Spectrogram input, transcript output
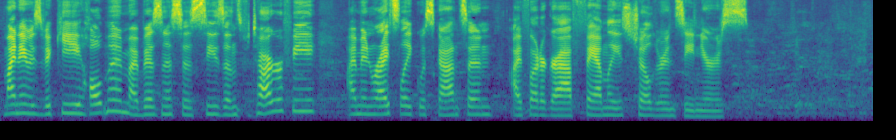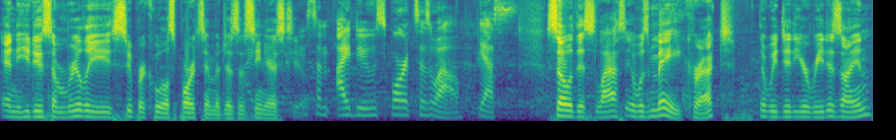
My name is Vicky Hultman. My business is Seasons Photography. I'm in Rice Lake, Wisconsin. I photograph families, children, seniors. And you do some really super cool sports images of seniors too. Some, I do sports as well. Yes. So this last, it was May, correct, that we did your redesign,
